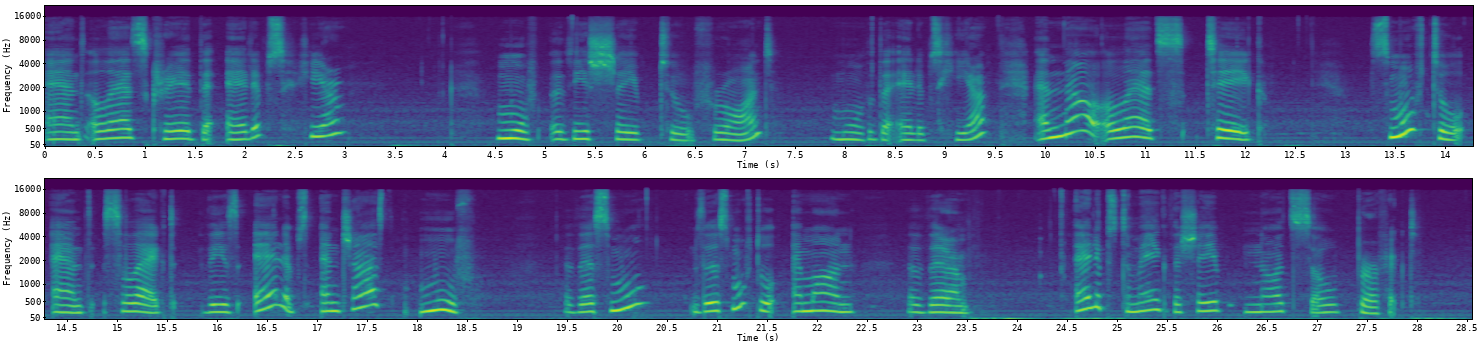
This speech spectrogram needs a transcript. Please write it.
and let's create the ellipse here. Move this shape to front. Move the ellipse here. And now let's take smooth tool and select this ellipse and just move the smooth the smooth tool among the ellipse to make the shape not so perfect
